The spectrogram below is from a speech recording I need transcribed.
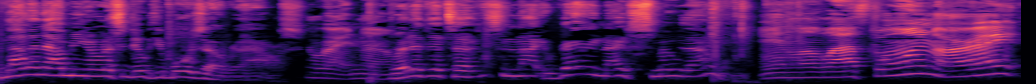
not an album you're gonna listen to with your boys over the house, Right now. but it, it's a it's a ni- very nice, smooth album. And the last one. All right.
